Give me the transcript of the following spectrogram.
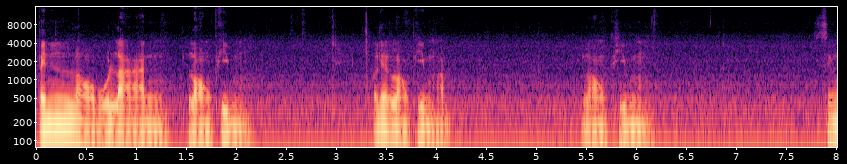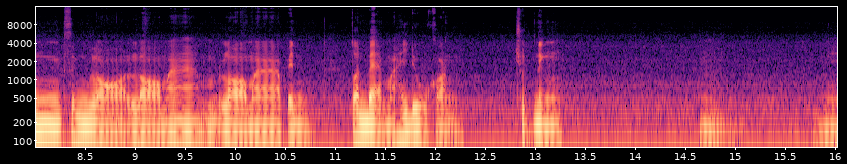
เป็นหล่อโบราณลองพิมพ์เขาเรียกลองพิมพ์ครับ ลองพิมพ์ ซึ่งซึ่งหล่อหล่อมาหล่อมาเป็นต้นแบบมาให้ดูก่อนชุดหนึ่งอืมนี่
